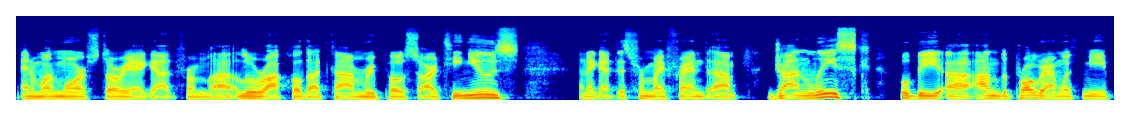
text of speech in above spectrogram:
And one more story I got from uh, LewRockwell.com reposts RT News. And I got this from my friend um, John Leask, who will be uh, on the program with me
